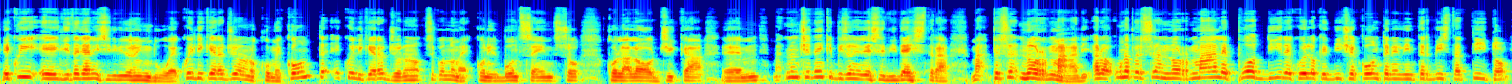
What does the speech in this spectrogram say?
E qui eh, gli italiani si dividono in due, quelli che ragionano come Conte e quelli che ragionano, secondo me, con il buonsenso, con la logica, ehm, ma non c'è neanche bisogno di essere di destra, ma persone normali. Allora, una persona normale può dire quello che dice Conte nell'intervista a Tito?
